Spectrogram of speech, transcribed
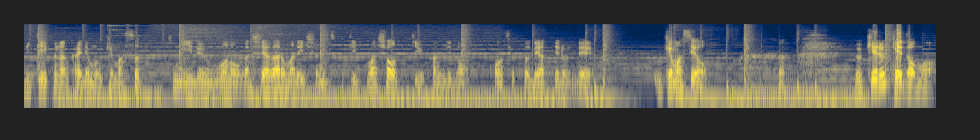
リテイク何回でも受けます。気に入るものが仕上がるまで一緒に作っていきましょうっていう感じのコンセプトでやってるんで、受けますよ。受けるけども、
